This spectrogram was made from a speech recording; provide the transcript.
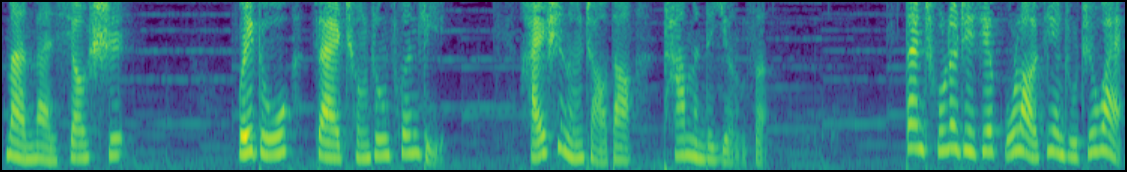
慢慢消失，唯独在城中村里。还是能找到他们的影子，但除了这些古老建筑之外，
